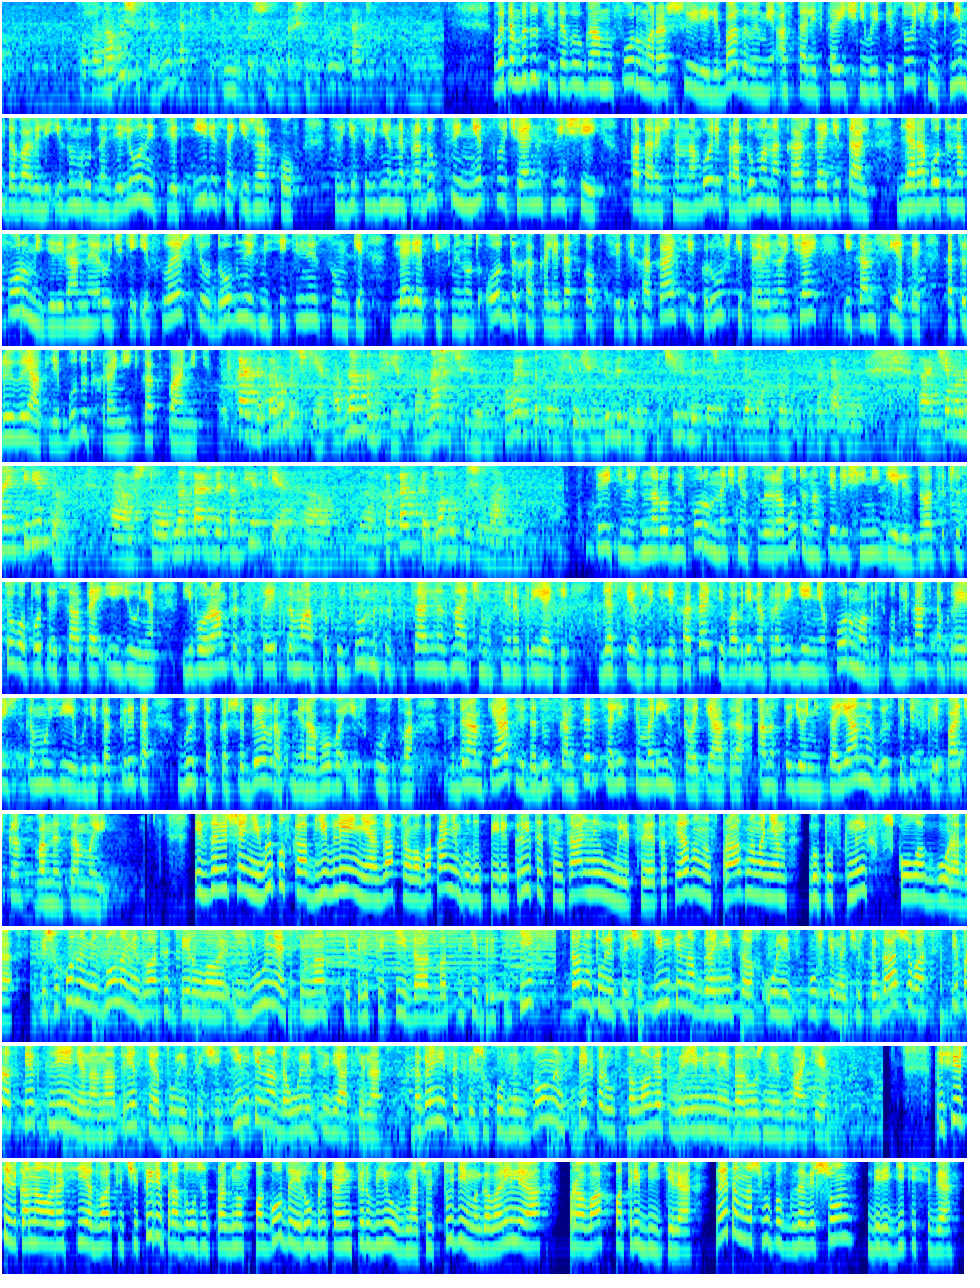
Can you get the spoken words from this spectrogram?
тоже она вышитая, но так и с таким небольшим украшением, тоже так же функционально. В этом году цветовую гамму форума расширили. Базовыми остались коричневый и песочный, к ним добавили изумрудно-зеленый, цвет ириса и жарков. Среди сувенирной продукции нет случайных вещей. В подарочном наборе продумана каждая деталь. Для работы на форуме деревянные ручки и флешки, удобные вместительные сумки. Для редких минут отдыха калейдоскоп цветы хакасии, кружки, травяной чай и конфеты, которые вряд ли будут хранить как память. В каждой коробочке одна конфетка, наша черемуховая, которую все очень любят, и москвичи любят, тоже всегда нас просят и заказывают. А, чем она интересна? А, что на каждой конфетке а, хакасское благопожелание. Третий международный форум начнет свою работу на следующей неделе с 26 по 30 июня. В его рамках состоится масса культурных и социально значимых мероприятий. Для всех жителей Хакасии во время проведения форума в Республиканском краеведческом музее будет открыта выставка шедевров мирового искусства. В драмтеатре дадут концерт солисты Мариинского театра, а на стадионе Саяны выступит скрипачка Ванесса Мэй. И в завершении выпуска объявления. Завтра в Абакане будут перекрыты центральные улицы. Это связано с празднованием выпускных в школах города. Пешеходными зонами 21 июня с 17.30 до 20.30 станут улица Щетинкина в границах улиц Пушкина-Чертыгашева и проспект Ленина на отрезке от улицы Щетинкина до улицы Вяткина. На границах пешеходных зон инспекторы установят временные дорожные знаки. Эфир телеканала «Россия-24» продолжит прогноз погоды и рубрика «Интервью». В нашей студии мы говорили о правах потребителя. На этом наш выпуск завершен. Берегите себя.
